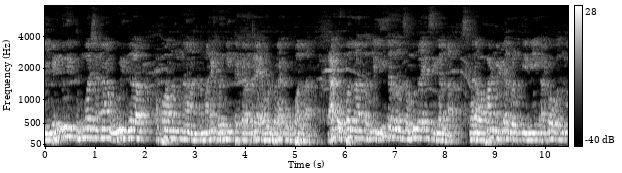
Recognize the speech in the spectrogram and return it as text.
ಈ ಬೆಂಗಳೂರಿಗೆ ತುಂಬ ಜನ ಊರಿಂದ ಅಪ್ಪ, ಅಮ್ಮನ ನಮ್ಮ ಮನೆಗೆ ಅಂತ ಕರೆದ್ರೆ ಅವ್ರು ಬರೋಕ್ಕೆ ಒಪ್ಪಲ್ಲ. ಯಾಕೆ ಒಪ್ಪಲ್ಲ ಅಂತಂದರೆ ಈ ಥರದ ಸಮುದಾಯ ಸಿಗಲ್ಲ. ನಾನು ಅಪಾರ್ಟ್ಮೆಂಟಲ್ಲಿ ಬರ್ತೀನಿ, ಯಾಕೋ ಒಂದು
